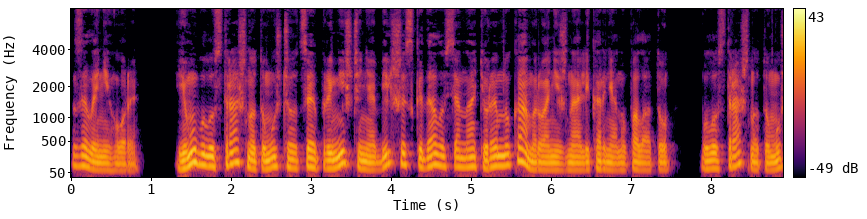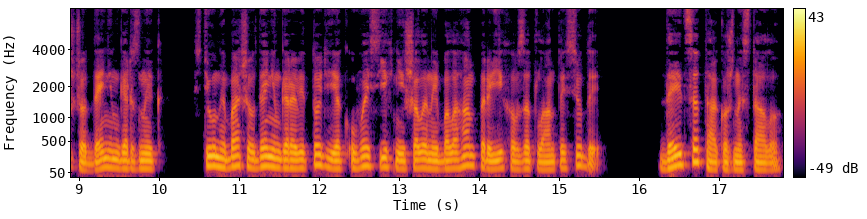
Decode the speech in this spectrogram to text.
зелені гори. Йому було страшно, тому що це приміщення більше скидалося на тюремну камеру, аніж на лікарняну палату. Було страшно, тому що Денінгер зник. Стю не бачив Денінгера відтоді, як увесь їхній шалений балаган переїхав з Атланти сюди. Дейтса також не стало.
